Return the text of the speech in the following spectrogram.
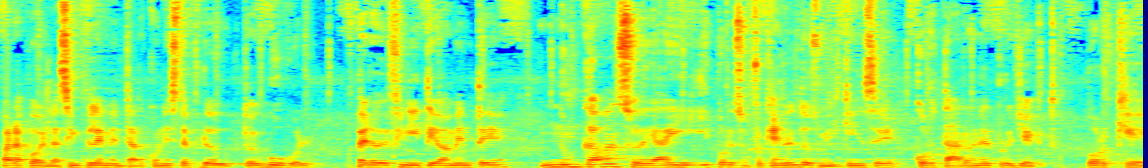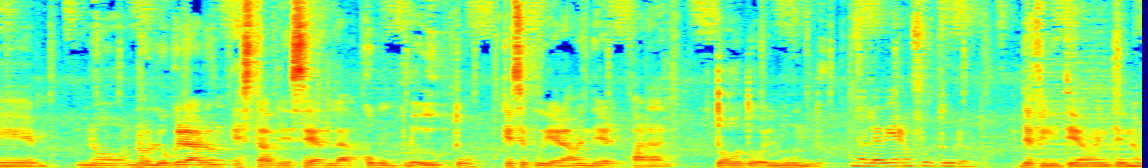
para poderlas implementar con este producto de Google, pero definitivamente nunca avanzó de ahí y por eso fue que en el 2015 cortaron el proyecto, porque no, no lograron establecerla como un producto que se pudiera vender para todo el mundo. No le vieron futuro. Definitivamente no.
